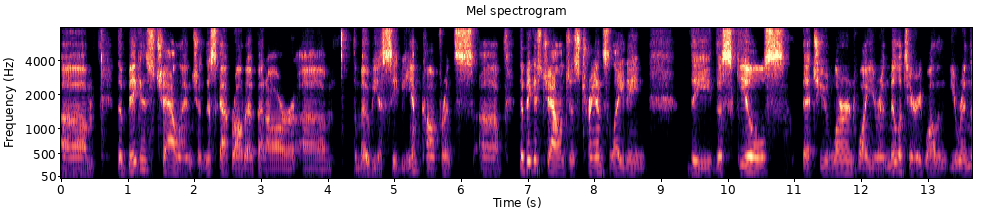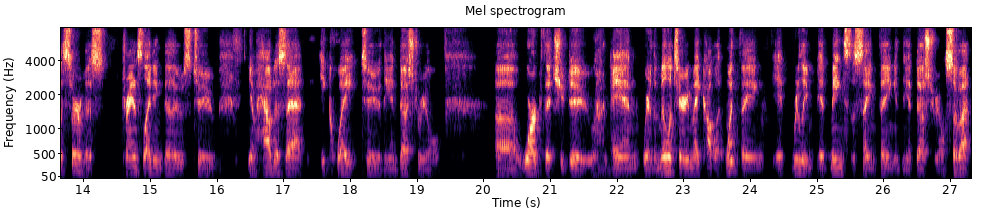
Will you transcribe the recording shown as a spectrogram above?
Um, the biggest challenge, and this got brought up at our um, the Mobius CBM conference, uh, the biggest challenge is translating the the skills that you learned while you were in military, while you were in the service, translating those to, you know, how does that equate to the industrial uh, work that you do? And where the military may call it one thing it really it means the same thing in the industrial. So i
